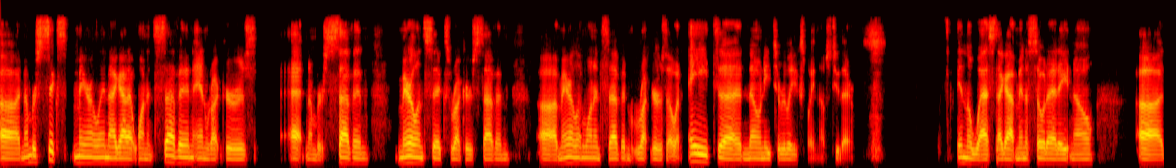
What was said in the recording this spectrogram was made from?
Uh, number six, Maryland, I got at one and seven, and Rutgers at number seven. Maryland six, Rutgers seven. Uh, Maryland one and seven, Rutgers zero and eight. Uh, no need to really explain those two there. In the West, I got Minnesota at eight and zero. Uh,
